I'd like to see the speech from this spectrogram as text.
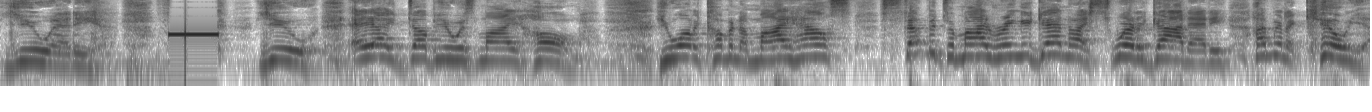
you, Eddie. F- you. AIW is my home. You want to come into my house? Step into my ring again, and I swear to God, Eddie, I'm gonna kill you.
